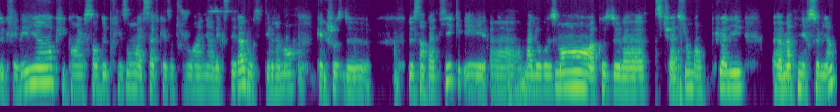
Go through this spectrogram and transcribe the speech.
de, créer des liens. Puis quand elles sortent de prison, elles savent qu'elles ont toujours un lien avec Stella, donc c'était vraiment quelque chose de, de sympathique. Et euh, malheureusement, à cause de la situation, ben, on ne peut plus aller euh, maintenir ce lien.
